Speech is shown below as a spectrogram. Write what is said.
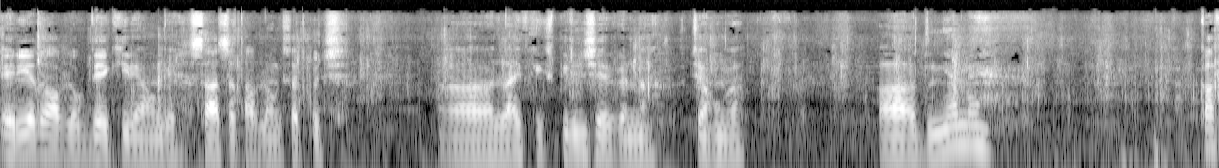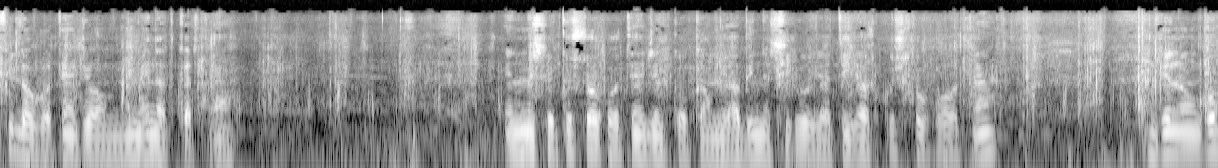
एरिया तो आप लोग देख ही रहे होंगे साथ साथ आप लोगों के साथ कुछ लाइफ एक्सपीरियंस शेयर करना चाहूँगा। दुनिया में काफ़ी लोग होते हैं जो मेहनत करते हैं। इनमें से कुछ लोग होते हैं जिनको कामयाबी नसीब हो जाती है और कुछ लोग होते हैं जिन लोगों को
